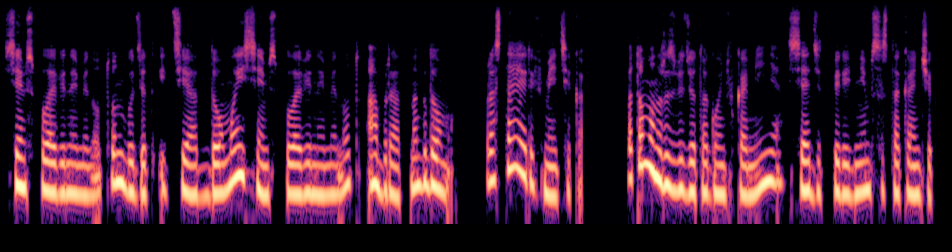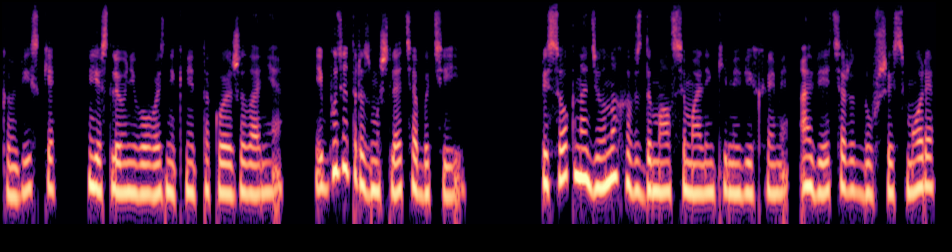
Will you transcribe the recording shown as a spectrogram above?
Семь с половиной минут он будет идти от дома и семь с половиной минут обратно к дому. Простая арифметика. Потом он разведет огонь в камине, сядет перед ним со стаканчиком виски, если у него возникнет такое желание, и будет размышлять о бытии. Песок на дюнах вздымался маленькими вихрями, а ветер, дувший с моря,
